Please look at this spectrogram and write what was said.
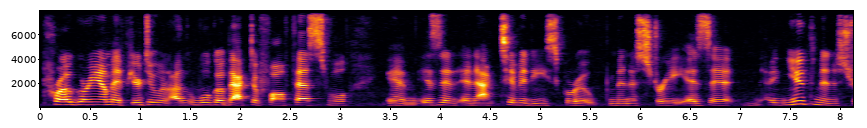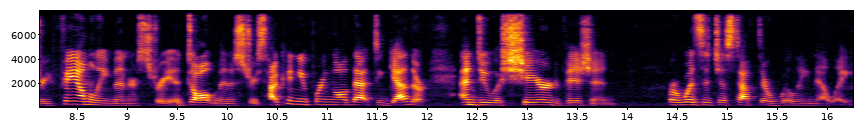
program. If you're doing, uh, we'll go back to fall festival um, is it an activities group ministry? Is it a youth ministry, family ministry, adult ministries? How can you bring all that together and do a shared vision? Or was it just out there willy nilly?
